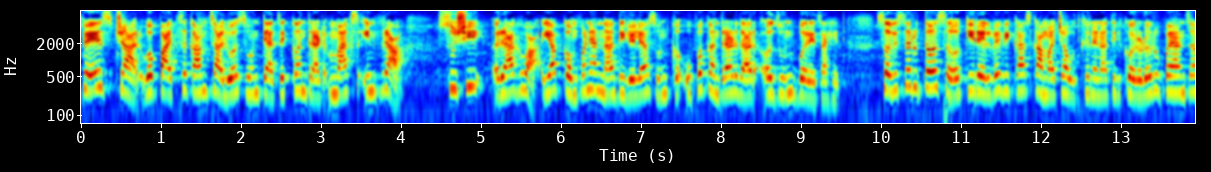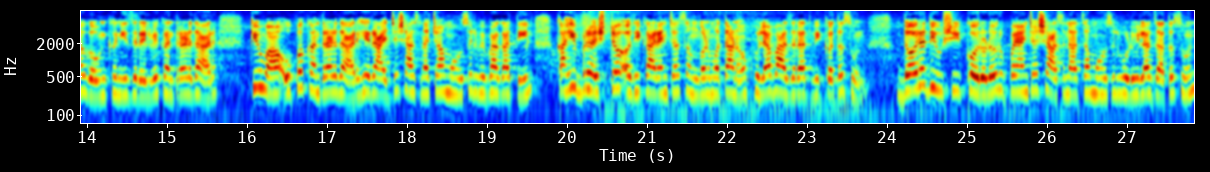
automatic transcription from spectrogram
फेज चार व पाचचं काम चालू असून त्याचे कंत्राट मॅक्स इन्फ्रा सुशी राघवा या कंपन्यांना दिलेले असून क उपकंत्राटदार अजून बरेच आहेत. सविस्तर वृत्त असं की रेल्वे विकास कामाच्या उत्खननातील करोडो रुपयांचा गौण खनिज रेल्वे कंत्राटदार किंवा उपकंत्राटदार हे राज्य शासनाच्या महसूल विभागातील काही भ्रष्ट अधिकाऱ्यांच्या संगणमतानं खुल्या बाजारात विकत असून दर दिवशी करोडो रुपयांच्या शासनाचा महसूल बुडविला जात असून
